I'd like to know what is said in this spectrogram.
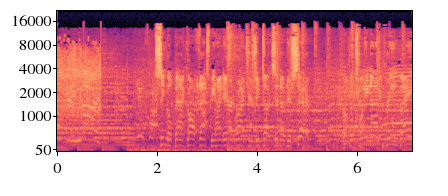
40 yard. Single back offense behind Aaron Rodgers, who ducks it under center. From the 29 of Green Bay,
